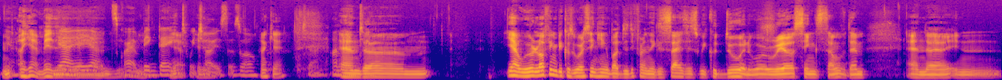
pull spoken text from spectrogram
Yeah. Oh, yeah, May. Day. Yeah, yeah, yeah. It's quite a big date we chose as well. Okay. So and um, yeah, we were laughing because we were thinking about the different exercises we could do, and we were rehearsing some of them, and uh, in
